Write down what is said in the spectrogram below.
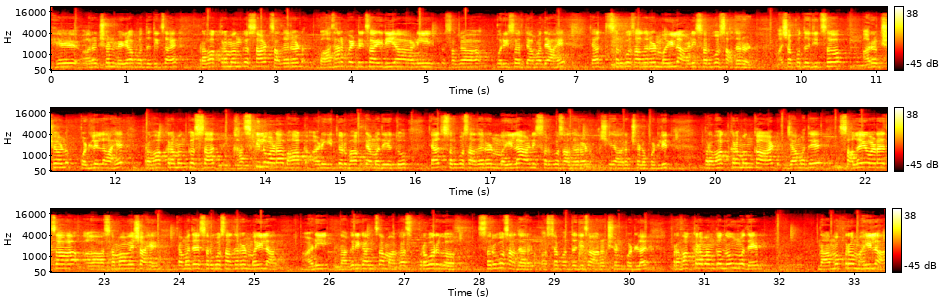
हे आरक्षण वेगळ्या पद्धतीचं आहे. प्रभाग क्रमांक साठ साधारण बाजारपेठेचा एरिया आणि सगळा परिसर त्यामध्ये आहे. त्यात सर्वसाधारण महिला आणि सर्वसाधारण अशा पद्धतीचं आरक्षण पडलेलं आहे. प्रभाग क्रमांक सात खासकीलवाडा भाग आणि इतर भाग त्यामध्ये येतो. त्यात सर्वसाधारण महिला आणि सर्वसाधारण अशी आरक्षणं पडलीत. प्रभाग क्रमांक आठ ज्यामध्ये सालईवाड्याचा समावेश आहे त्यामध्ये सर्वसाधारण महिला आणि नागरिकांचा मागास प्रवर्ग सर्वसाधारण अशा पद्धतीचं आरक्षण पडलं आहे प्रभाग क्रमांक नऊमध्ये नामप्र महिला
